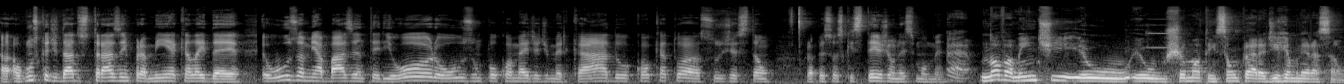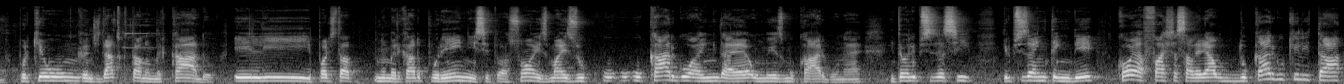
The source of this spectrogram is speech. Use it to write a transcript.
alguns candidatos trazem para mim aquela ideia: eu uso a minha base anterior ou uso um pouco a média de mercado? Qual que é a tua sugestão para pessoas que estejam nesse momento? É, novamente, eu, eu chamo a atenção para a área de remuneração, porque um candidato que está no mercado, ele pode estar no mercado por N situações, mas o, o, o, cargo ainda é o mesmo cargo, né? Então ele precisa se ele precisa entender qual é a faixa salarial do cargo que ele está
